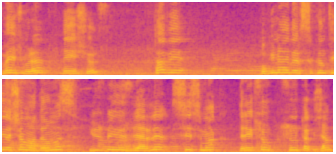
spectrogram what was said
Mecburen değişiyoruz. Tabi bugüne kadar sıkıntı yaşamadığımız %100 yerli Sismak direksiyon kutusunu takacağım.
